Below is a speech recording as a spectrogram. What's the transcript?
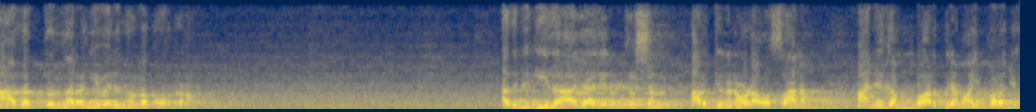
അകത്തുനിന്നിറങ്ങി വരുന്നുണ്ടെന്ന് ഓർക്കണം. അതിന് ഗീതാചാര്യൻ കൃഷ്ണൻ അർജുനനോട് അവസാനം അനുകമ്പാർദ്രമായി പറഞ്ഞു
